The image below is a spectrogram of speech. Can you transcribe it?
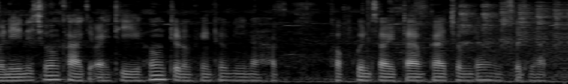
วัสดีในช่วงข่าวเกี่ยวกับไอทีห้องจดลงเพลงเท่านี้นะครับ ขอบคุณสำหรับติดตามการชมด้วยสวัสดีครับ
